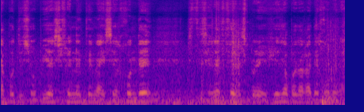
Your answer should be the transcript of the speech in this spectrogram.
από τις οποίες φαίνεται να εισέρχονται στις ελεύθερες περιοχές από τα κατεχόμενα.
